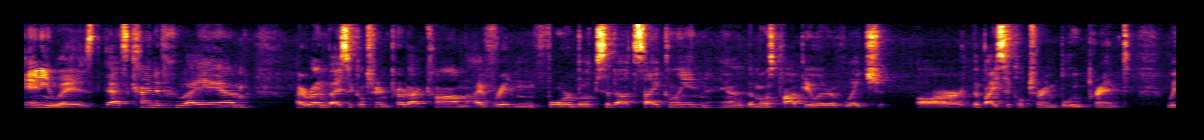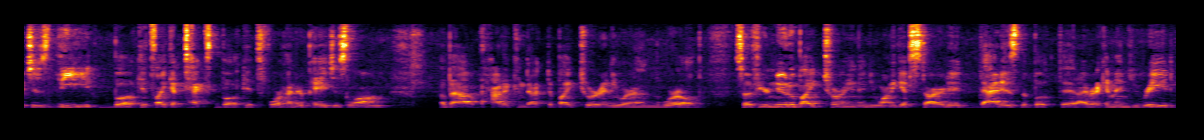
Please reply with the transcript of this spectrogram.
anyways, that's kind of who I am. I run bicycletouringpro.com. I've written four books about cycling, uh, the most popular of which are The Bicycle Touring Blueprint, which is the book. It's like a textbook, it's 400 pages long about how to conduct a bike tour anywhere in the world. So if you're new to bike touring and you want to get started, that is the book that I recommend you read.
